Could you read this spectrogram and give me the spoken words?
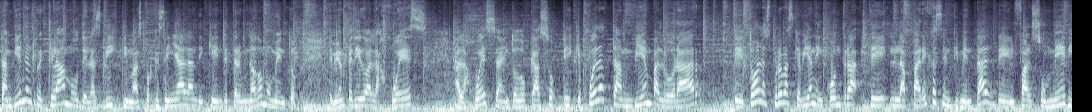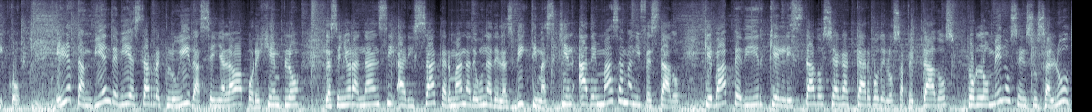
también el reclamo de las víctimas, porque señalan de que en determinado momento le habían pedido a la juez, a la jueza en todo caso, eh, que pueda también valorar todas las pruebas que habían en contra de la pareja sentimental del falso médico. Ella también debía estar recluida, señalaba, por ejemplo, la señora Nancy Arizaca, hermana de una de las víctimas, quien además ha manifestado que va a pedir que el Estado se haga cargo de los afectados, por lo menos en su salud,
